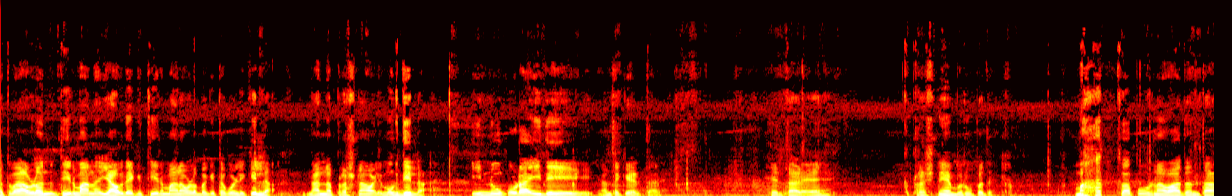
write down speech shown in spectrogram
ಅಥವಾ ಅವಳನ್ನು ತೀರ್ಮಾನ, ಯಾವುದೇ ತೀರ್ಮಾನ ಅವಳ ಬಗ್ಗೆ ತಗೊಳ್ಳಿಕ್ಕಿಲ್ಲ. ನನ್ನ ಪ್ರಶ್ನಾವಳಿ ಮುಗ್ದಿಲ್ಲ. ಇನ್ನೂ ಕೂಡ ಇದೆ ಅಂತ ಕೇಳ್ತಾಳೆ. ಹೇಳ್ತಾಳೆ, ಪ್ರಶ್ನೆ ರೂಪದಲ್ಲಿ, ಮಹತ್ವಪೂರ್ಣವಾದಂತಹ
